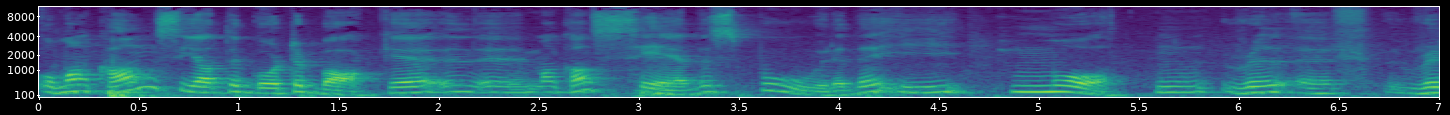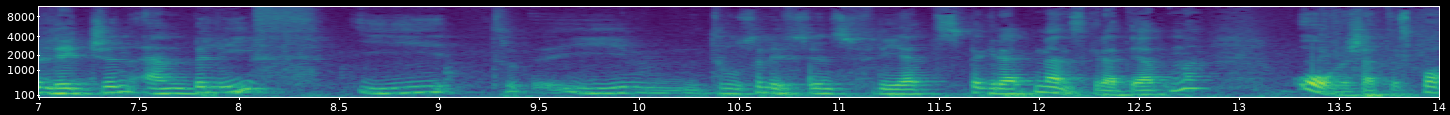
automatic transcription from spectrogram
Og man kan si at det går tilbake eh, Man kan se det, spore det i måten eh, religion and belief i, i tros- og livssynsfrihetsbegrepet menneskerettighetene, oversettes på.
